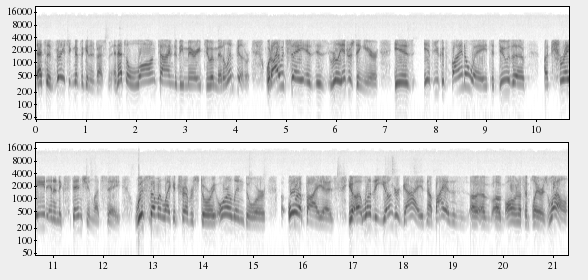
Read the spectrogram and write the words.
That's a very significant investment, and that's a long time to be married to a middle infielder. What I would say is is really interesting here is if you could find a way to do the a trade and an extension, let's say, with someone like a Trevor Story or a Lindor or a Baez, you know, uh, one of the younger guys. Now Baez is a, a, a all or nothing player as well,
